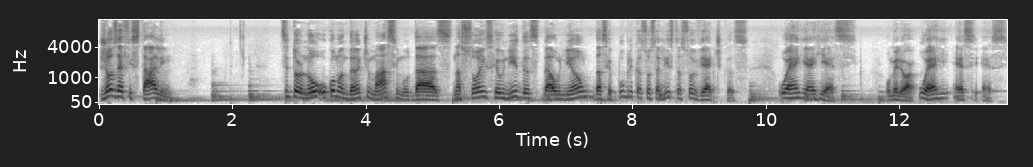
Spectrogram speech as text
Joseph Stalin se tornou o comandante máximo das Nações Reunidas da União das Repúblicas Socialistas Soviéticas, URSS, ou melhor, URSS.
